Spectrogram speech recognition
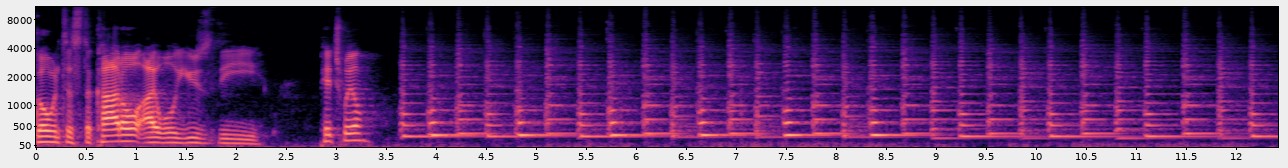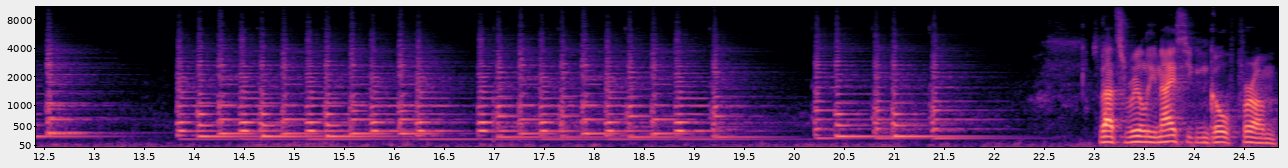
Go into staccato, I will use the pitch wheel. So that's really nice. You can go from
